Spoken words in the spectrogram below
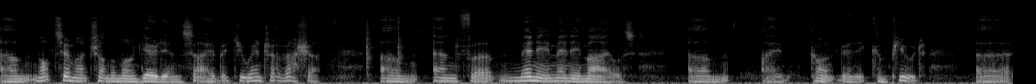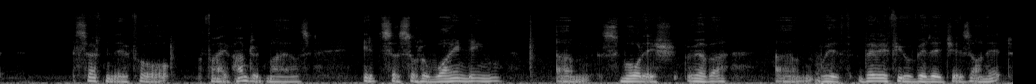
Um, not so much on the Mongolian side, but you enter Russia um, and for many, many miles, um, I can't really compute, uh, certainly for 500 miles, it's a sort of winding, um, smallish river um, with very few villages on it,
